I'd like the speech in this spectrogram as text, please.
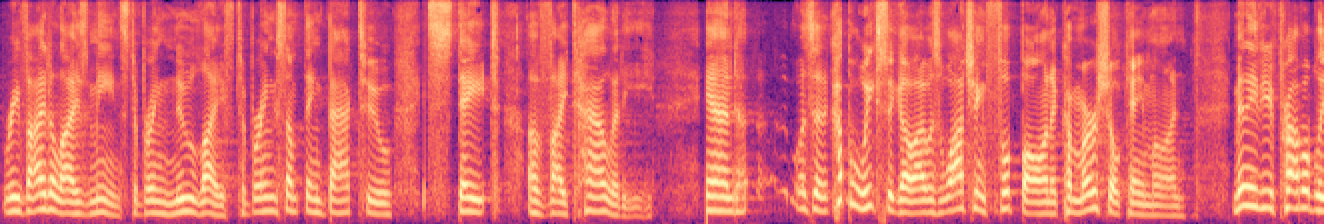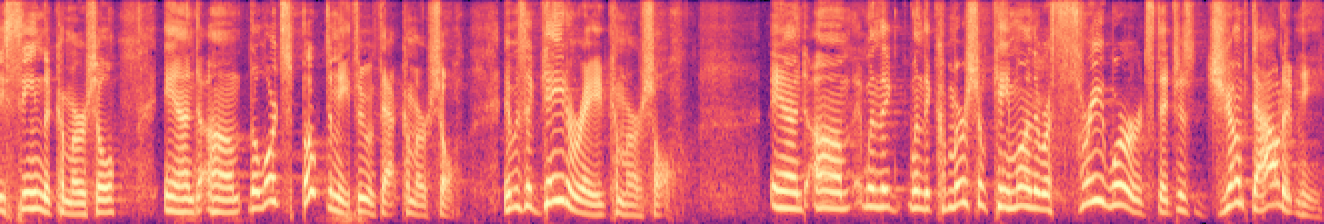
revitalize means to bring new life, to bring something back to its state of vitality. And was it a couple weeks ago? I was watching football and a commercial came on. Many of you have probably seen the commercial, and um, the Lord spoke to me through that commercial. It was a Gatorade commercial. And um, when, the, when the commercial came on, there were three words that just jumped out at me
